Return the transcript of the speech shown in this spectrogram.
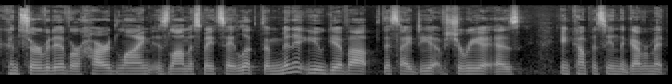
conservative or hardline Islamists might say, look, the minute you give up this idea of Sharia as encompassing the government,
